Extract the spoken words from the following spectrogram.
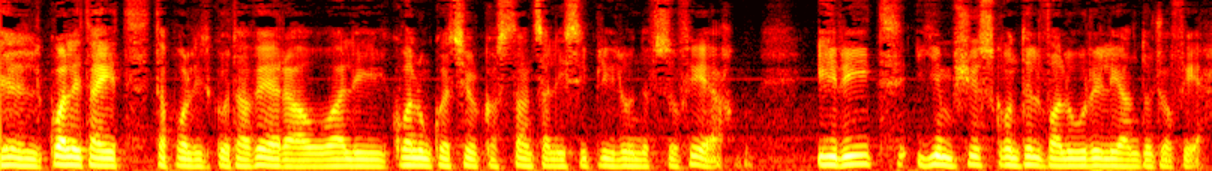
il-kwalitajiet ta' politiku ta' vera huwa li kwalunkwe ċirkostanza li jsib lilu nnifsu fih irid jimxi skont il-valuri li għandu ġo fih.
